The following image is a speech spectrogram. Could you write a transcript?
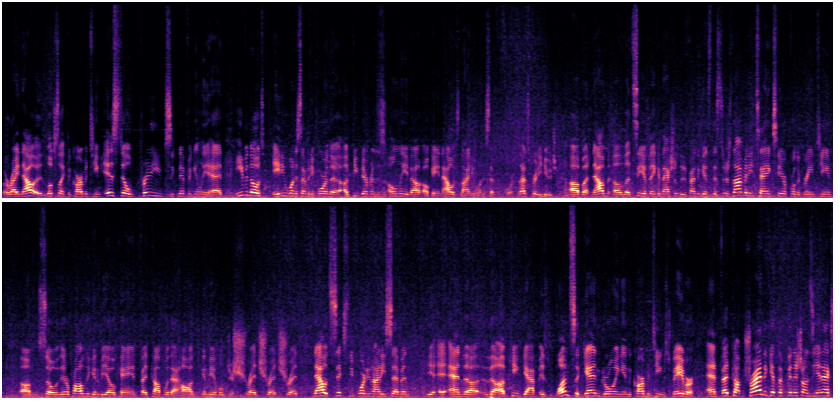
but right now it looks like the Carbon team is still pretty significantly ahead, even though it's 81 to 74 and the upkeep difference is only about, okay, now it's 91 to 74, so that's pretty huge. Uh, but now uh, let's see if they can actually defend against this. There's not many tanks here for the green team, um, so they're probably going to be okay, and FedComp with that Hog is going to be able to just shred, shred, shred. Now it's 64 to 97, and uh, the upkeep gap is once again growing in the Carbon team's favor, and FedComp trying to get the finish on ZNX.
